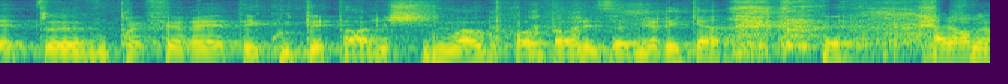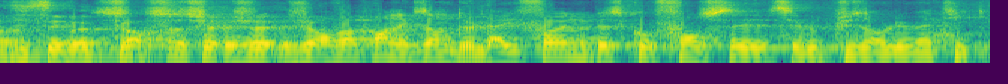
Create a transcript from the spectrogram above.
être, vous préférez être écouté par les Chinois ou par, les Américains. Alors, Choisissez votre camp. on va prendre l'exemple de l'iPhone parce qu'au fond, c'est le plus emblématique.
